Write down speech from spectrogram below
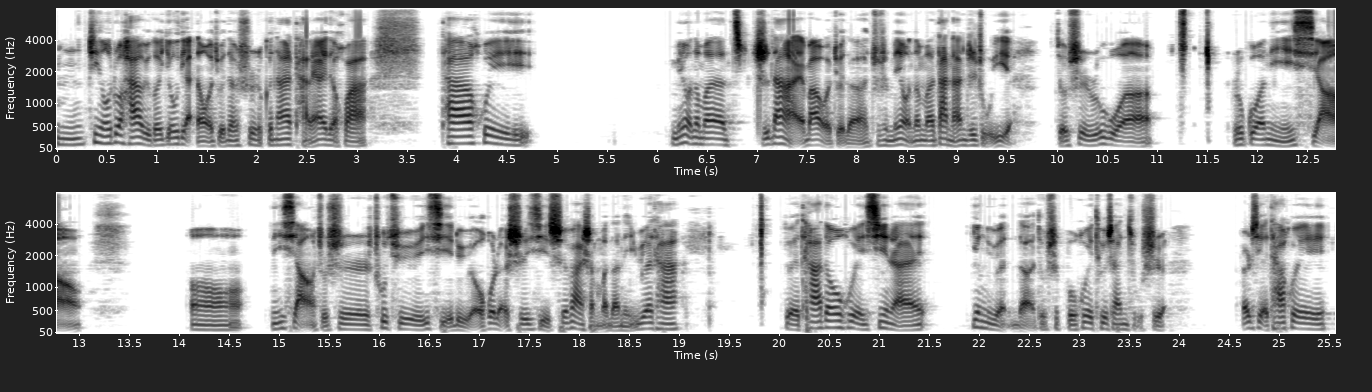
嗯，金牛座还有一个优点呢，我觉得是跟他谈恋爱的话，他会没有那么直男癌吧？我觉得就是没有那么大男子主义。就是如果 如果你想，嗯，你想就是出去一起旅游或者是一起吃饭什么的，你约他，对他都会欣然应允的，就是不会推三阻四。而且他会，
